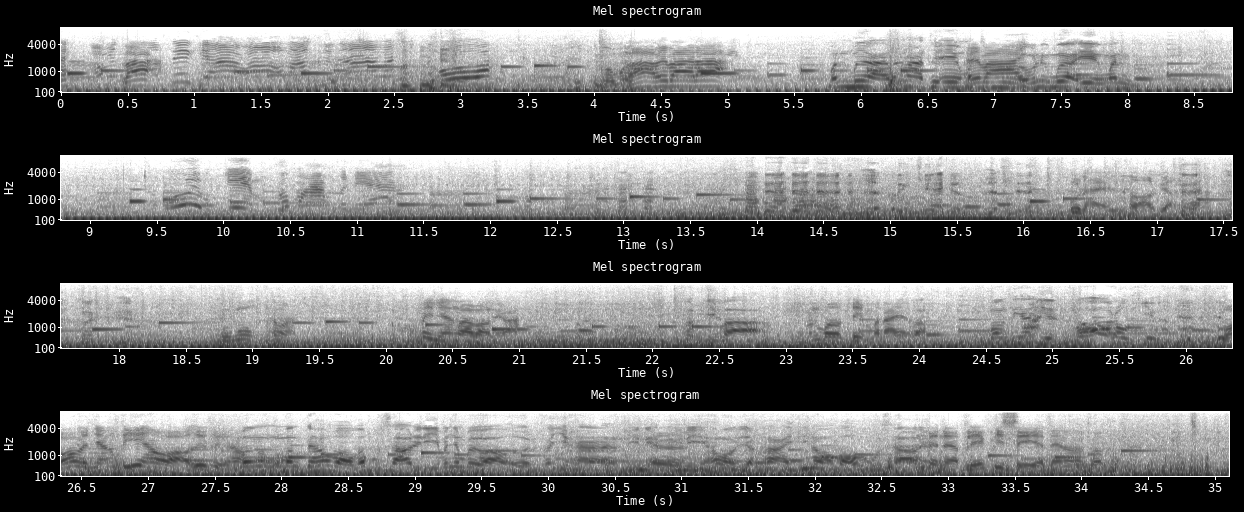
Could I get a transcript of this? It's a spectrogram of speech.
ลานี่แกเอาเอามาคืนนะมาโอ้ลาบ๊ายบายลามันเมื่อมันมาที่เองมันบ๊ายบายเมื่อมันเมื่อเองมันโอ้ยเกมเข้ามาหักคนเนี้ยพูดอะไรต่อเดือด งงงๆใช่ไหมไม่เลี้ยงเราหรอกเนี่ยวะแบบที่ว่ามันบอเต็มมาได้หรอบางทีเขายืนบอกว่าเราคิวบอกว่าเป็นยังตีเขาบอกเฉยๆเขาบางบางแต่เขาบอกกับผู้สาวดีๆมันยังไปว่าเออเขายิงหาที่เนี่ยที่นี่เขาบอกอยากหายที่นอกบอกกับผู้สาวมันเป็นแบบเล็กพิเศษแน่นอนครับ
